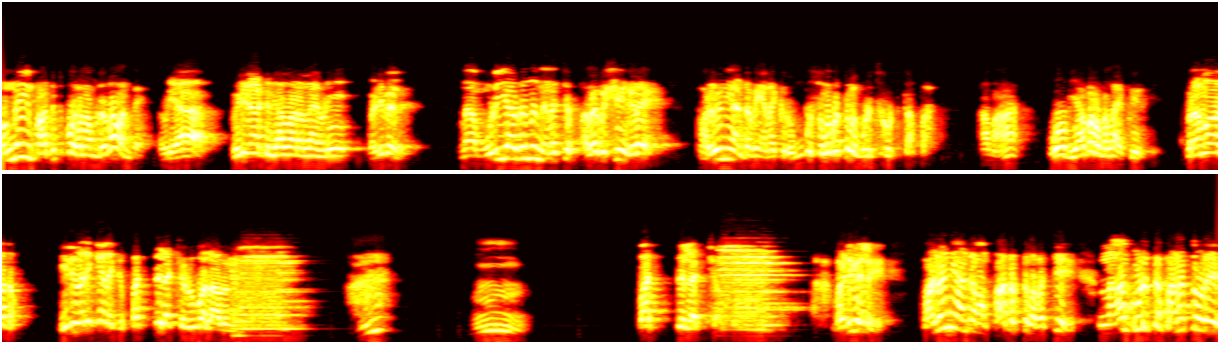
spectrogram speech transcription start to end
உன்னையும் பார்த்துட்டு போகலாம்னு தான் வந்தேன். அப்படியா? வெளிநாட்டு வியாபாரம் எல்லாம் எப்படி? வடிவேலு நான் முடியாதுன்னு நினைச்ச பல விஷயங்களை பழனி ஆண்டவன் எனக்கு ரொம்ப சுலபத்துல முடிச்சு கொடுத்துட்டாப்பா ஆமா ஓ வியாபாரம் எல்லாம் எப்படி இருக்கு? பிரமாதம். இது வரைக்கும் எனக்கு பத்து லட்சம் ரூபாய் லாபம் பத்து லட்சம். வடிவேலு பழனி ஆண்டவன் பாதத்துல வச்சு நான் கொடுத்த பணத்தோடைய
